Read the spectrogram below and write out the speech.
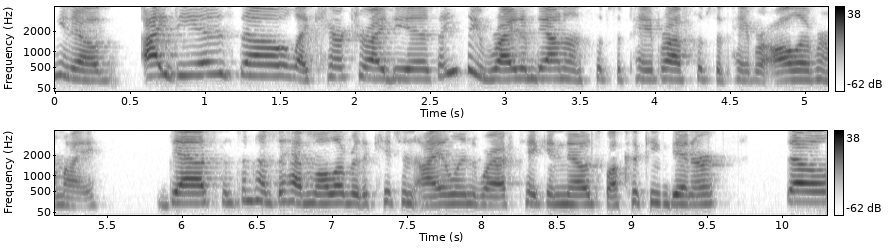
you know, ideas though, like character ideas, I usually write them down on slips of paper. I have slips of paper all over my desk, and sometimes I have them all over the kitchen island where I've taken notes while cooking dinner. So,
